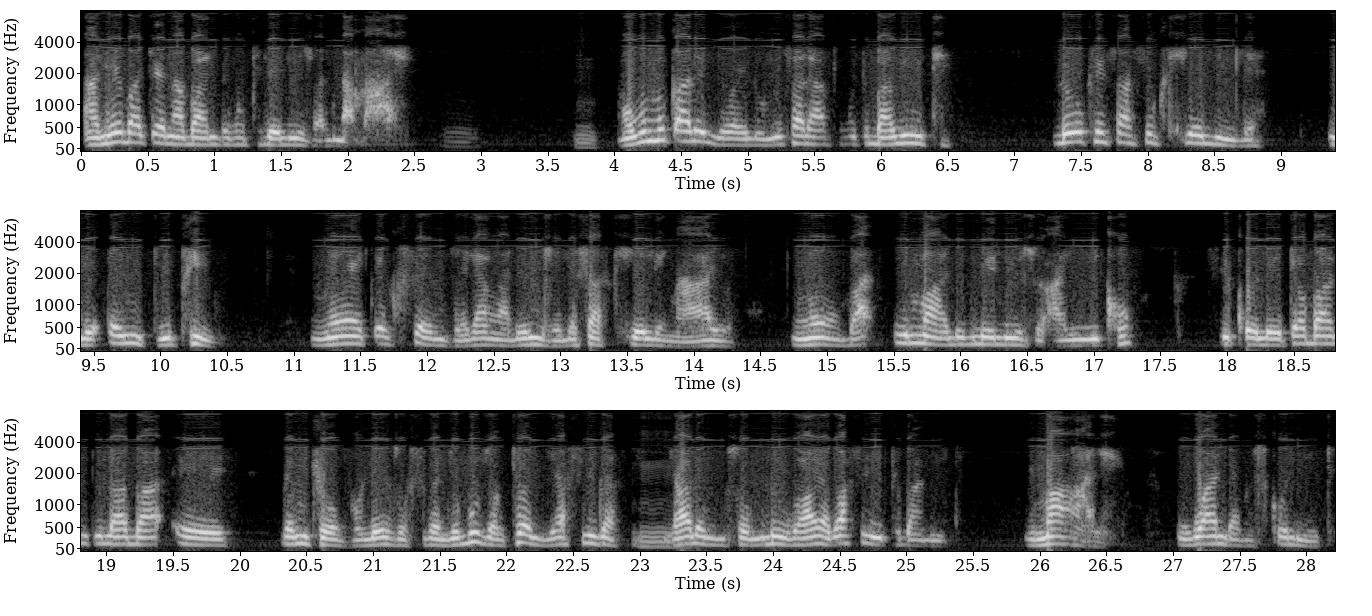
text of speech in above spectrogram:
ake batshena abantu ukuthi lelizwe linamali ngoba uma uqale nje wayilungisa lapho ukuthi bakithi lokho esasikuhlelile le-NDP ngeke kusenzeka ngalendlela esasihlele ngayo ngoba imali kulelizwe ayikho. Sikweleta abantu laba eh bemjovo lezo fika nje ubuzwa kuthiwa ngiyafika njalo ngimsomluko hayi abafiki bakithi. Imali ukwanda kwesikoleti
